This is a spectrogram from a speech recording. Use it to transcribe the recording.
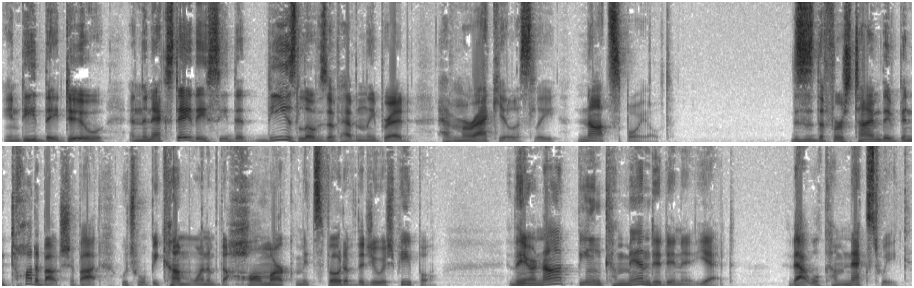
Indeed, they do, and the next day they see that these loaves of heavenly bread have miraculously not spoiled. This is the first time they've been taught about Shabbat, which will become one of the hallmark mitzvot of the Jewish people. They are not being commanded in it yet. That will come next week.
